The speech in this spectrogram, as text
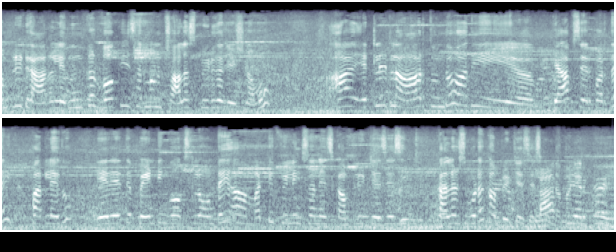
కంప్లీట్గా ఆరలేదు. ఎందుకంటే వర్క్ ఈసారి మనం చాలా స్పీడ్గా చేసినాము. ఎట్లెట్లా ఎట్లా ఎట్లా ఆరుతుందో అది గ్యాప్స్ ఏర్పడతాయి. పర్లేదు. ఏదైతే పెయింటింగ్ వర్క్స్లో ఉంటాయి ఆ మట్టి ఫీలింగ్స్ అనేసి కంప్లీట్ చేసేసి కలర్స్ కూడా కంప్లీట్ చేసేసి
